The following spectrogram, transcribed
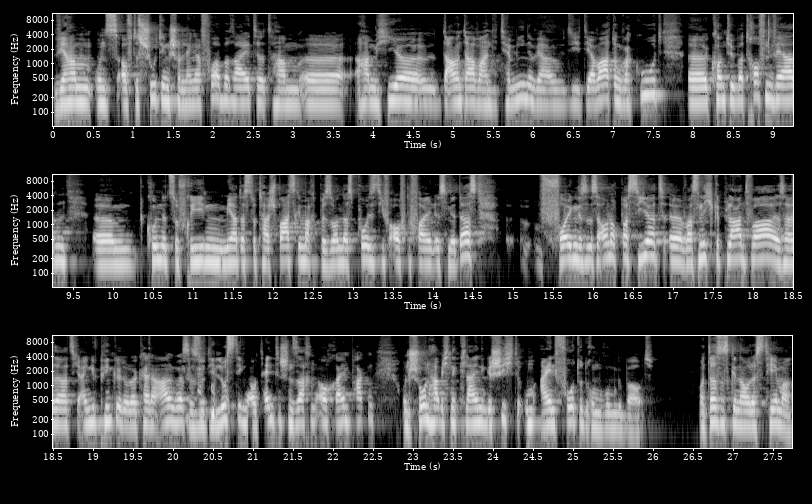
wir haben uns auf das Shooting schon länger vorbereitet, haben, äh, haben hier, da und da waren die Termine, wir, die, die Erwartung war gut, äh, konnte übertroffen werden, ähm, Kunde zufrieden, mir hat das total Spaß gemacht, besonders positiv aufgefallen ist mir das Folgendes ist auch noch passiert, äh, was nicht geplant war. Es hat, hat sich eingepinkelt oder keine Ahnung was. Also die lustigen, authentischen Sachen auch reinpacken. Und schon habe ich eine kleine Geschichte um ein Foto drumherum gebaut. Und das ist genau das Thema.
